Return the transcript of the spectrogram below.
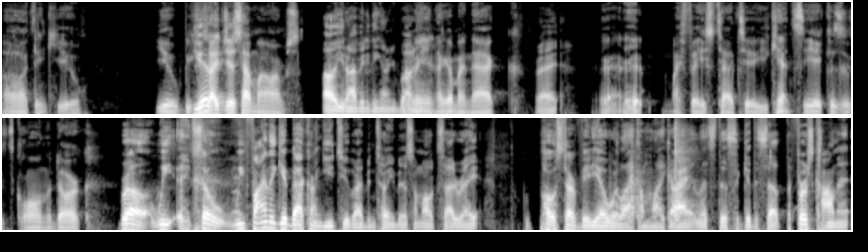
Oh, I think you, you, because have- I just have my arms. Oh, you don't have anything on your body. I mean, I got my neck, right? My face tattoo. You can't see it because it's glow in the dark. Bro, we so we finally get back on YouTube. I've been telling you this. I'm all excited, right? We post our video. We're like, I'm like, all right, let's this get this up. The first comment.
